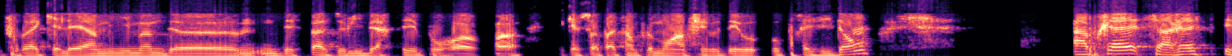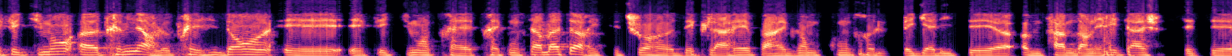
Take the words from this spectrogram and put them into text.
il faudrait qu'elle ait un minimum d'espace de, liberté pour euh, qu'elle soit pas simplement inféodée au, au président. Après, ça reste effectivement euh, très mineur. Le président est effectivement très très conservateur. Il s'est toujours euh, déclaré, par exemple, contre l'égalité euh, homme-femme dans l'héritage. C'était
